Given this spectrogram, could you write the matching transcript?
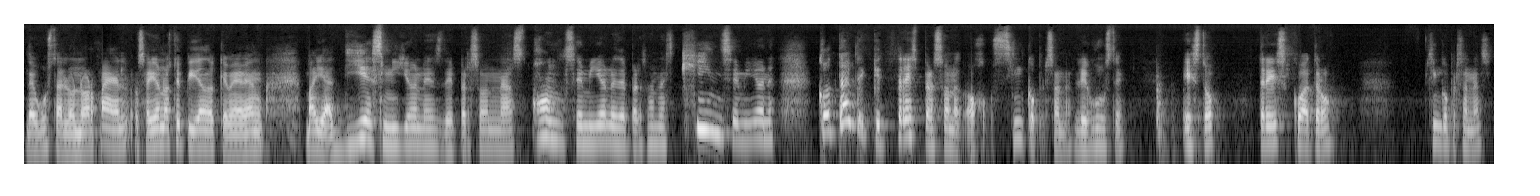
le gusta lo normal, o sea, yo no estoy pidiendo que me vean, vaya, 10 millones de personas, 11 millones de personas, 15 millones, con tal de que 3 personas, ojo, 5 personas le guste esto, 3, 4, 5 personas,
